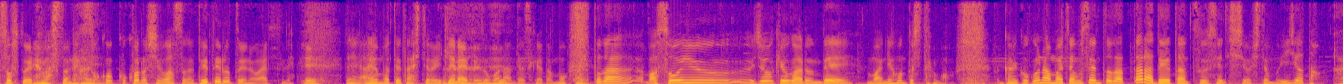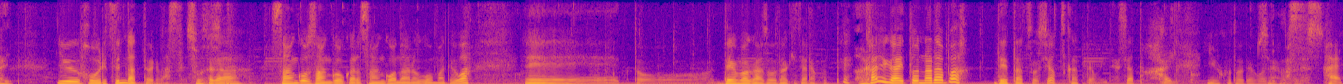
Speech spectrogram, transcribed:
ソフトを入れますとね、はい。そこここの周波数が出てるというのがあってね、ええ。ー誤って出してはいけないというところなんですけども、はいただ、まあ、そういう状況があるんで、まあ、日本としても 外国のアマチュア無線とだったらデータ通信に使用してもいいよとえはい。いう法律になっております。そうですね。だから3535から3575までは、えーっと電話画像だけじゃなくて、はい。海外とならばデータ通信を使ってもいいですよとはい。いうことでございます。はい、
